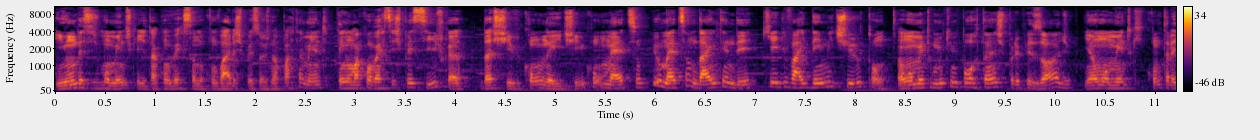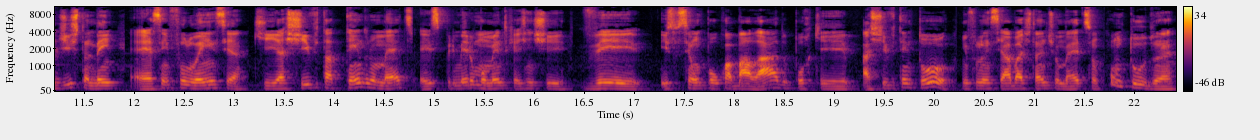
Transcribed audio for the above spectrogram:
Em um desses momentos que ele tá conversando com várias pessoas no apartamento, tem uma conversa específica da Shiv com o Nate e com o Madison, e o Madison dá a entender que ele vai demitir o Tom. É um momento muito importante pro episódio e é um momento que contradiz também essa influência que a Shiv tá tendo no Madison. É esse primeiro momento que a gente vê isso ser um pouco abalado, porque a Shiv tentou influenciar bastante o Madison com tudo, né?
